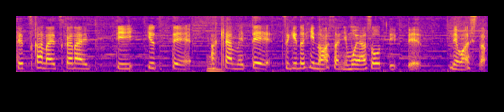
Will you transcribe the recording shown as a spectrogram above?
でつかないつかないって言ってうん。諦めて、次の日の朝に燃やそうって言って寝ました。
